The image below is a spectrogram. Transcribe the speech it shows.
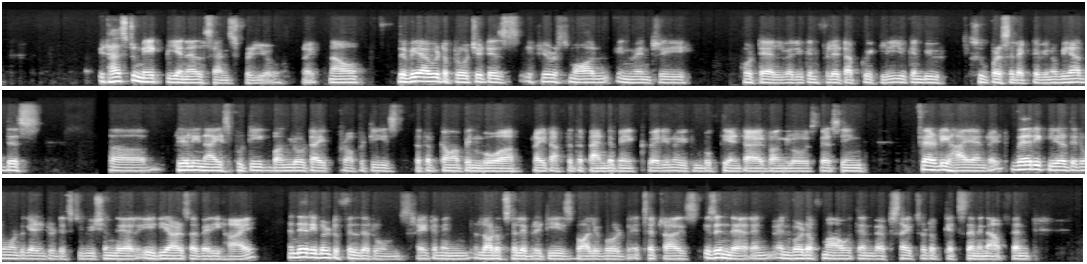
it has to make P&L sense for you, right? Now, the way I would approach it is if you're a small inventory hotel where you can fill it up quickly, you can be super selective. You know, we have this uh, really nice boutique bungalow type properties that have come up in Goa right after the pandemic, where you know you can book the entire bungalows. They're seeing fairly high end, right? Very clear they don't want to get into distribution. Their ADRs are very high, and they're able to fill the rooms, right? I mean, a lot of celebrities, Bollywood, etc., is, is in there, and and word of mouth and website sort of gets them enough, and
